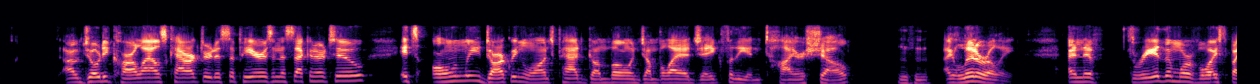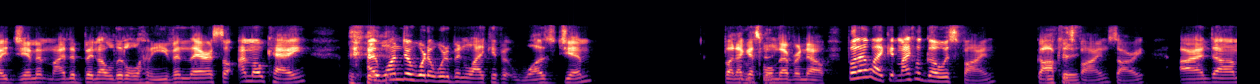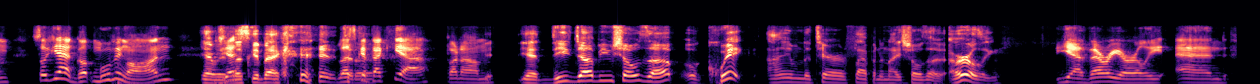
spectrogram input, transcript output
Jodi Carlisle's character disappears in a second or two, it's only Darkwing Launchpad, Gumbo, and Jambalaya Jake for the entire show. hmm Like literally. And if three of them were voiced by Jim, it might have been a little uneven there. So I'm okay. I wonder what it would have been like if it was Jim. But I guess we'll never know. But I like it. Michael Go is fine. Gough is fine. Sorry. And um, so yeah, go, moving on. Yeah, Just- let's get back. Let's the- get back. Yeah, but um, Yeah, DW shows up or quick. I am the terror flapping the night shows up early. Yeah, very early. And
